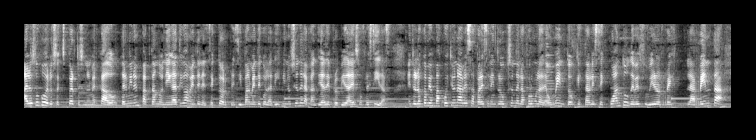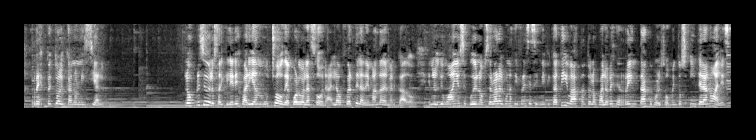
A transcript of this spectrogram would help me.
a los ojos de los expertos en el mercado, terminó impactando negativamente en el sector, principalmente con la disminución de la cantidad de propiedades ofrecidas. Entre los cambios más cuestionables aparece la introducción de la fórmula de aumento que establece cuánto debe subir la renta respecto al canon inicial. Los precios de los alquileres varían mucho de acuerdo a la zona, la oferta y la demanda del mercado. En el último año se pudieron observar algunas diferencias significativas, tanto en los valores de renta como en los aumentos interanuales.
